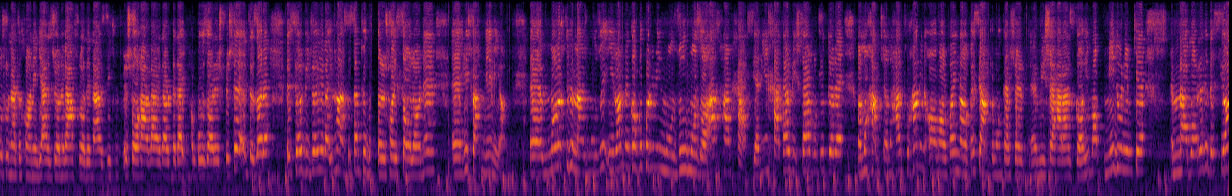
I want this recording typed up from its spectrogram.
خشونت خانگی از جانب افراد نزدیک شوهر برادر پدر اینها گزارش بشه انتظار بسیار بیجاییه و اینها اساسا تو گزارش های سالانه هیچ وقت نمیان. ما وقتی به موضوع ایران نگاه بکنیم این موضوع مضاعف هم هست. یعنی این خطر بیشتر وجود داره و ما همچنان هم تو همین آمارهای ناقصی هم که منتشر میشه هر از گاهی ما می‌دونیم که موارد بسیار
